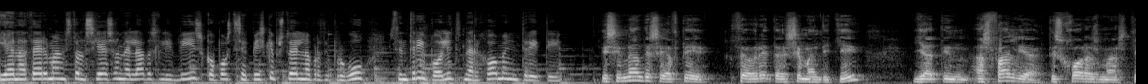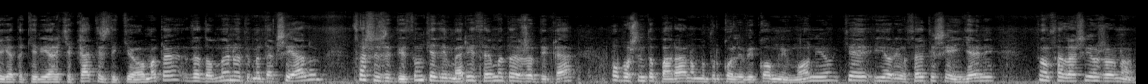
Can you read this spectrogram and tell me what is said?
Η αναθέρμανση των σχέσεων Ελλάδα-Λιβύη σκοπός της επίσκεψης του Έλληνα Πρωθυπουργού στην Τρίπολη την ερχόμενη Τρίτη. Η συνάντηση αυτή θεωρείται σημαντική για την ασφάλεια της χώρας μας και για τα κυριαρχικά της δικαιώματα, δεδομένου ότι μεταξύ άλλων θα συζητηθούν και διμερεί θέματα ζωτικά, όπως είναι το παράνομο τουρκολιβικό μνημόνιο και η οριοθέτηση εν γέννη των θαλασσίων ζωνών.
